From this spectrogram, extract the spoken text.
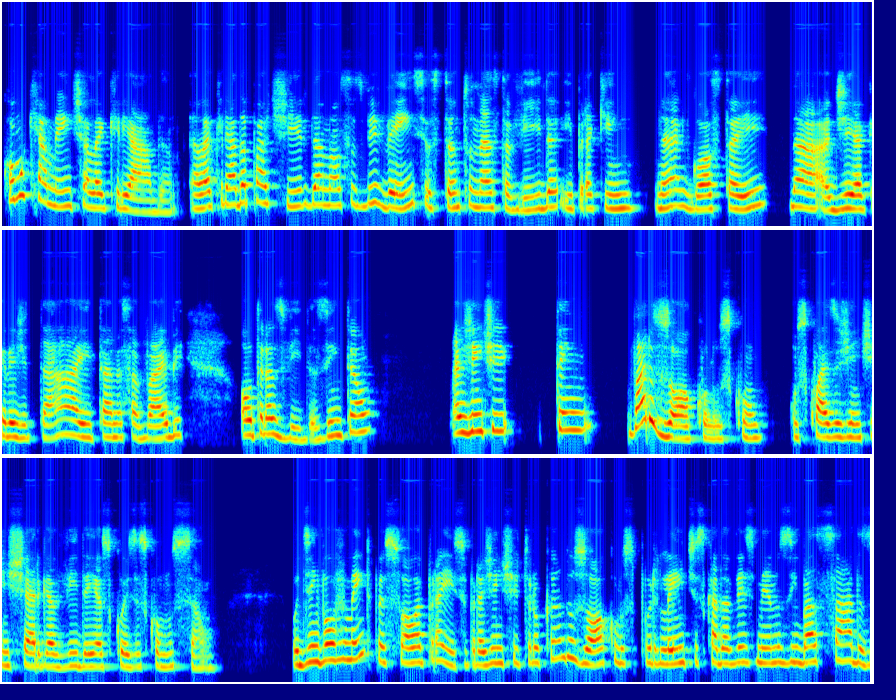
Como que a mente ela é criada? Ela é criada a partir das nossas vivências, tanto nesta vida e para quem né, gosta aí da, de acreditar e tá nessa vibe, outras vidas. Então, a gente tem vários óculos com os quais a gente enxerga a vida e as coisas como são. O desenvolvimento pessoal é para isso, para a gente ir trocando os óculos por lentes cada vez menos embaçadas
